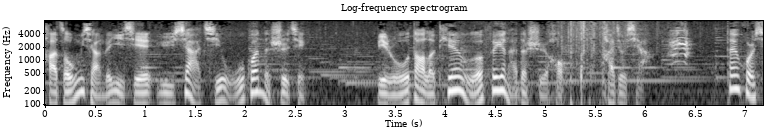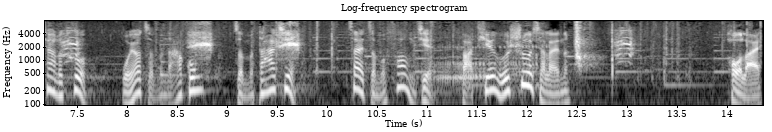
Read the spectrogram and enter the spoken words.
他总想着一些与下棋无关的事情，比如到了天鹅飞来的时候，他就想：待会儿下了课，我要怎么拿弓，怎么搭箭，再怎么放箭把天鹅射下来呢？后来，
